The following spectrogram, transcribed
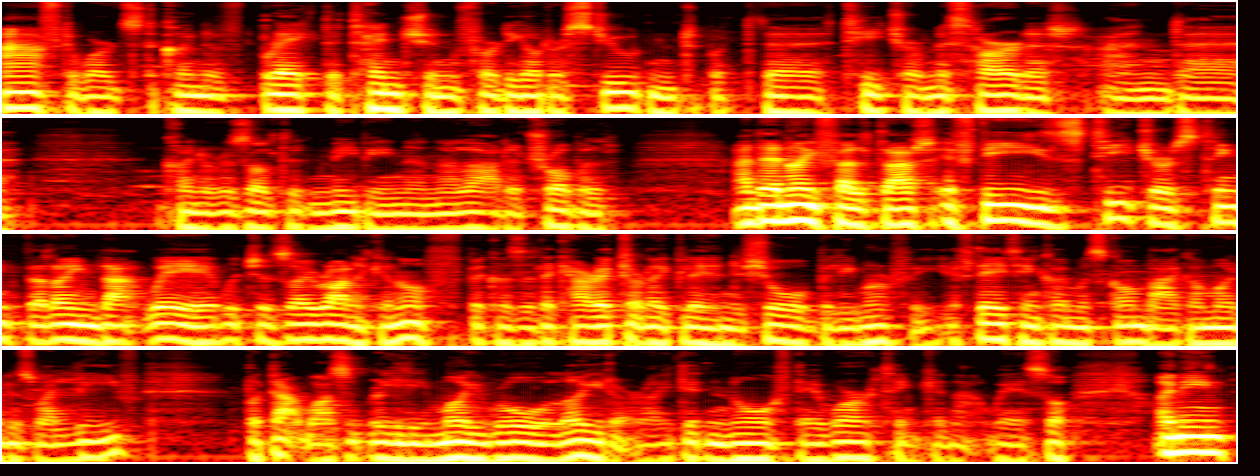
afterwards to kind of break the tension for the other student, but the teacher misheard it and uh, kind of resulted in me being in a lot of trouble. And then I felt that if these teachers think that I'm that way, which is ironic enough because of the character I play in the show, Billy Murphy, if they think I'm a scumbag, I might as well leave. But that wasn't really my role either. I didn't know if they were thinking that way. So, I mean,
